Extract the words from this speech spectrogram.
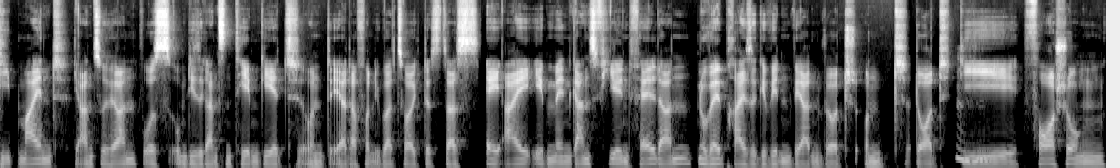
Deep Mind anzuhören, wo es um diese ganzen Themen geht und er davon überzeugt ist, dass AI eben in ganz vielen Feldern Nobelpreise gewinnen werden wird und dort mhm. die Forschung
